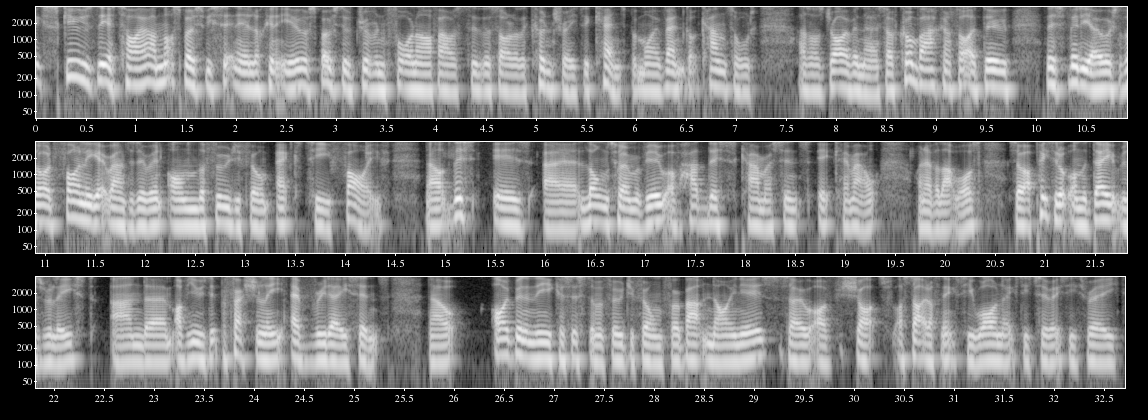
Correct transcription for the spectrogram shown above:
excuse the attire. I'm not supposed to be sitting here looking at you. I was supposed to have driven four and a half hours to the side of the country to Kent, but my event got cancelled as I was driving there. So I've come back and I thought I'd do this video, which I thought I'd finally get around to doing on the Fujifilm X-T5. Now, this is a long-term review. I've had this camera since it came out, whenever that was. So I picked it up on the day it was released, and um, I've used it professionally every day since. Now, I've been in the ecosystem of Fujifilm for about nine years. So I've shot, I started off in XT1, XT2, XT3,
